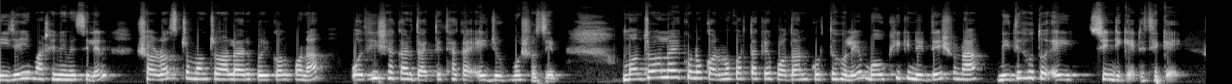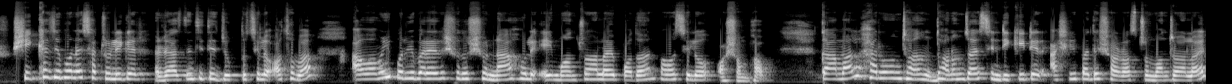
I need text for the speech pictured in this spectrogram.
নিজেই মাঠে নেমেছিলেন স্বরাষ্ট্র মন্ত্রণালয়ের পরিকল্পনা অধিশাখার দায়িত্বে থাকা এই যুগ্ম সচিব। মন্ত্রণালয়ে কোনো কর্মকর্তাকে প্রদান করতে হলে মৌখিক নির্দেশনা নিতে হতো এই সিন্ডিকেট থেকে। শিক্ষা জীবনে ছাত্রলীগের রাজনীতিতে যুক্ত ছিল অথবা আওয়ামী পরিবারের সদস্য না হলে এই মন্ত্রণালয়ে পদায়ন পাওয়া ছিল অসম্ভব। কামাল হারুন ধন- ধনঞ্জয় সিন্ডিকেটের আশীর্বাদে স্বরাষ্ট্র মন্ত্রণালয়ে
